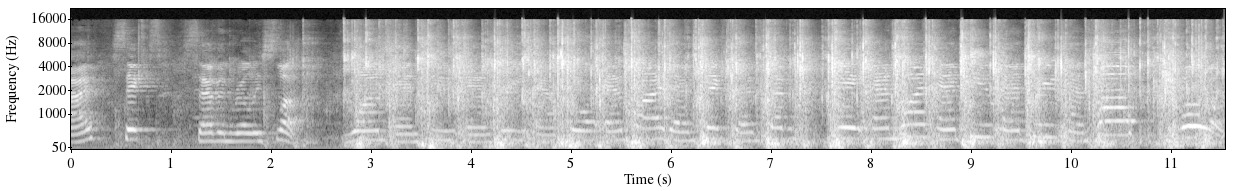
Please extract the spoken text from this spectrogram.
Five, six, seven, really slow. One and two and three and four and five and six and seven, eight and one and two and three and forward.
